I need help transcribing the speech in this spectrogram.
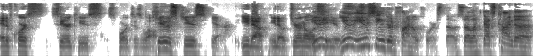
and of course Syracuse sports as well. Syracuse, yeah. You know, you know, journalists. You you you've seen good Final Fours though, so like that's kind of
